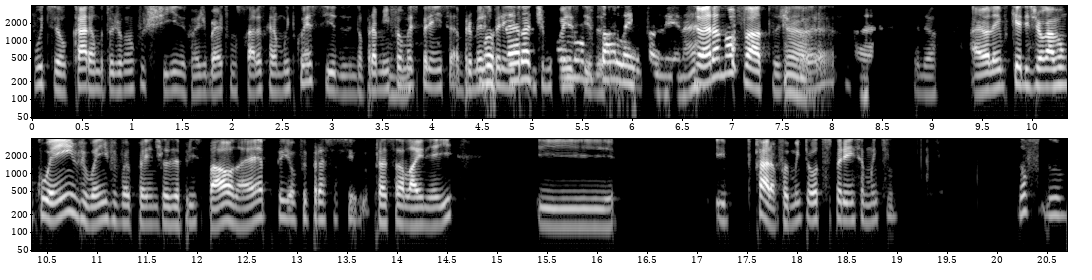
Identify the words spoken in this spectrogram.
putz, eu, caramba, tô jogando com o Chine, com o Edberto, uns caras que eram muito conhecidos. Então, pra mim, foi uma uhum. experiência, a primeira Você experiência era, com time tipo, conhecido. Um talento ali, né? Eu era novato, tipo, é. era. É. Entendeu? Aí eu lembro que eles jogavam com o Envy, o Envy foi pra NTZ principal na época, e eu fui pra essa, pra essa line aí. E. E, cara, foi muito outra experiência muito não, não,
